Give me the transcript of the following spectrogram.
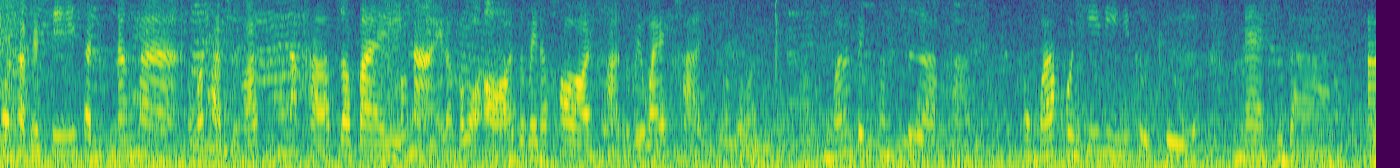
คนขับแท็กซี่ที่ฉันนั่งมาเขาก็ถามฉันว่าพี่นะคะจะไปที่ไหนแล้วก็บอกอ๋อจะไปนครค่ะ จะไปไหว้ไข่ผมว่ามันเป็นความเชื่อครับผมว่าคนที่ดีที่สุดคือแม่ที่บ้านอ่า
